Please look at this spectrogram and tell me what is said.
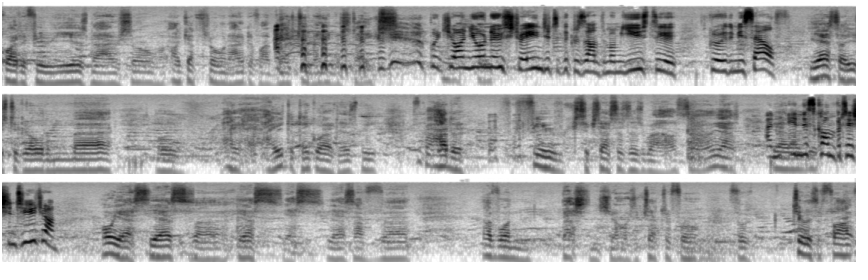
quite a few years now, so I'll get thrown out if I make too many mistakes. but John, you're no stranger to the chrysanthemum. You used to grow them yourself. Yes, I used to grow them. Uh, oh, I, I hate to think what it is. We had a few successes as well. So yes. And yeah, in this competition too, John. Oh yes, yes, uh, yes, yes, yes. I've uh, I've won best in shows, etc. for for two or five,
